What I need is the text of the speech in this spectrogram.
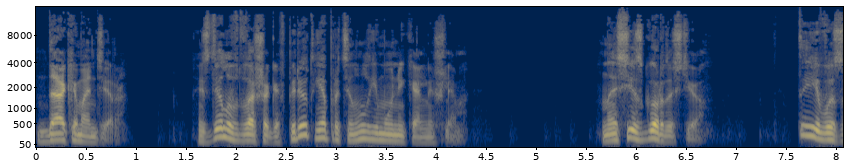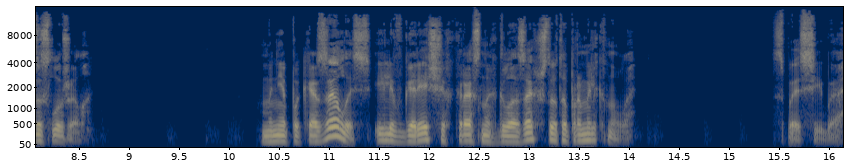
«Да, командир». Сделав два шага вперед, я протянул ему уникальный шлем. «Носи с гордостью. Ты его заслужил». Мне показалось, или в горящих красных глазах что-то промелькнуло. «Спасибо».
